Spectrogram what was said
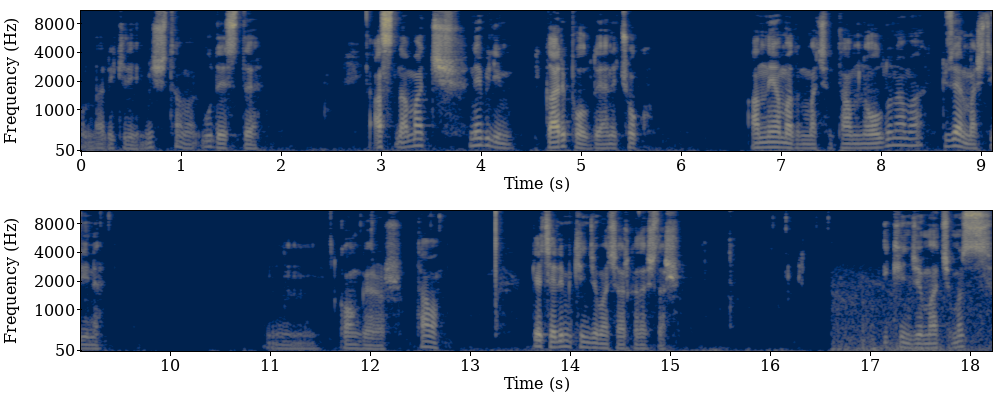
Bunlar ikiliymiş. Tamam bu deste. Aslında maç ne bileyim garip oldu yani çok anlayamadım maçın tam ne olduğunu ama güzel maçtı yine. Hmm, Conqueror. Tamam. Geçelim ikinci maç arkadaşlar. İkinci maçımız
